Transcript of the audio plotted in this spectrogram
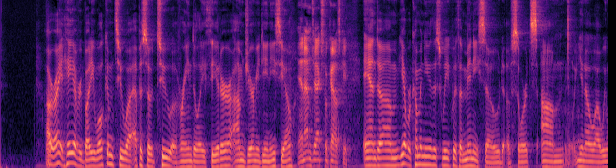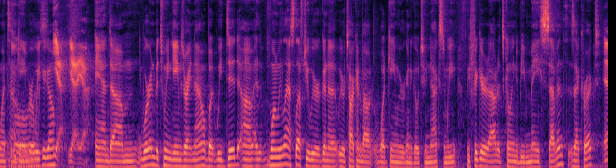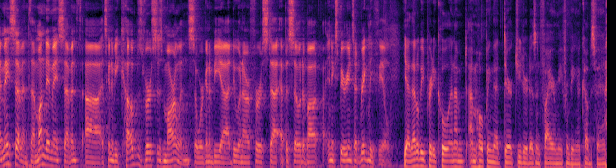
All right. Hey, everybody. Welcome to uh, episode two of Rain Delay Theater. I'm Jeremy Dionisio. And I'm Jack Swakowski. And um, yeah, we're coming to you this week with a mini-sode of sorts. Um, you know, uh, we went to the No game a week ago. Yeah, yeah, yeah. and um, we're in between games right now. But we did um, when we last left you, we were gonna we were talking about what game we were gonna go to next, and we we figured it out. It's going to be May seventh. Is that correct? Yeah, May 7th, uh, Monday, May 7th, uh, it's going to be Cubs versus Marlins. So we're going to be uh, doing our first uh, episode about an experience at Wrigley Field. Yeah, that'll be pretty cool. And I'm I'm hoping that Derek Jeter doesn't fire me from being a Cubs fan.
